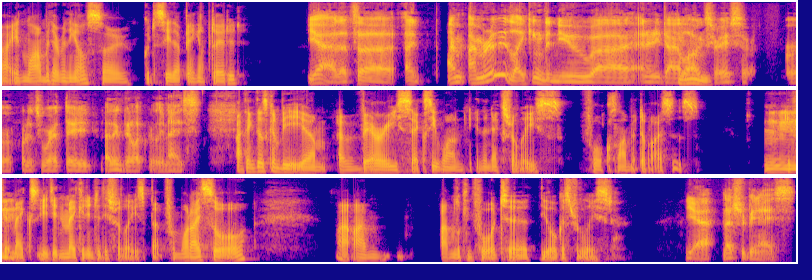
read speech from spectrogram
uh, in line with everything else. So good to see that being updated. Yeah, that's uh, I, I'm I'm really liking the new uh, entity dialogues, mm. right? So for what it's worth. They, I think they look really nice. I think there's going to be um, a very sexy one in the next release for climate devices. Mm. If it makes, it didn't make it into this release, but from what I saw, I, I'm I'm looking forward to the August release. Yeah, that should be nice.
